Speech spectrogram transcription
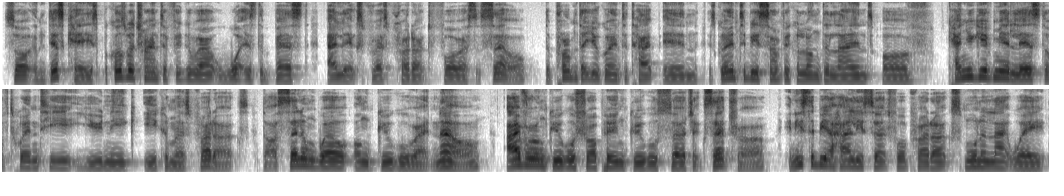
So in this case, because we're trying to figure out what is the best AliExpress product for us to sell, the prompt that you're going to type in is going to be something along the lines of can you give me a list of 20 unique e-commerce products that are selling well on Google right now, either on Google Shopping, Google Search, etc. It needs to be a highly searched for product, small and lightweight.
